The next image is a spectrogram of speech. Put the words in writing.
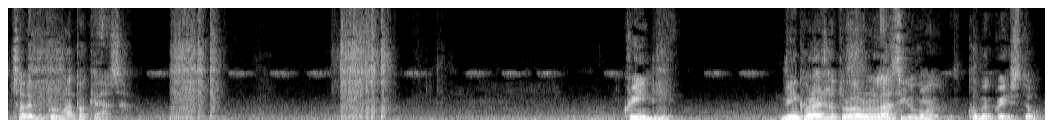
sarebbe tornato a casa. Quindi vi incoraggio a trovare un elastico come, questo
